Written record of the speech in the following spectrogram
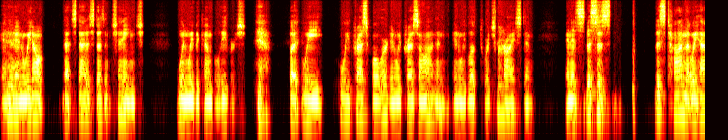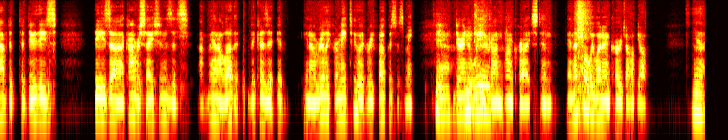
And Yeah. and we don't that status doesn't change when we become believers. Yeah. But we we press forward and we press on and and we look towards Mhm. Christ and and it's this is this time that we have to to do these these uh conversations is uh, man I love it because it, it you know really for me too it refocuses me yeah during the week too. on on Christ and and that's what we want to encourage all of y'all uh, yeah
